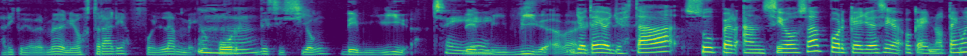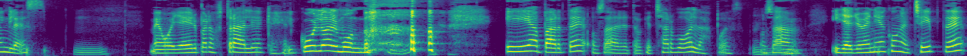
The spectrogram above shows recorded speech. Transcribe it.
Marico, y haberme venido a Australia fue la mejor Ujú. decisión de mi vida Sí. de mi vida. Yo marico. te digo, yo estaba súper ansiosa porque yo decía, ok, no tengo inglés, Mm. Me voy a ir para Australia, que es el culo del mundo. y aparte, o sea, le tengo que echar bolas, pues. O sea, y ya yo venía con el chip de,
